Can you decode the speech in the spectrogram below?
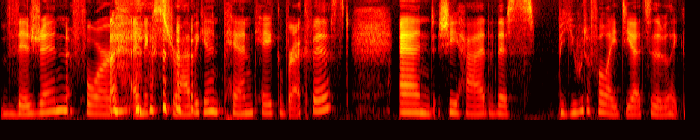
vision for an extravagant pancake breakfast, and she had this beautiful idea to like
